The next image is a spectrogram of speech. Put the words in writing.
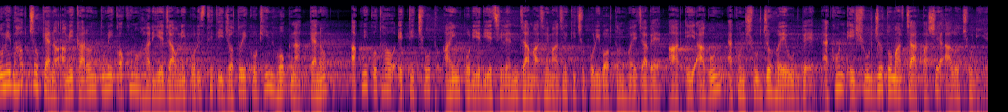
তুমি ভাবছ কেন? আমি কারণ তুমি কখনো হারিয়ে যাওনি। পরিস্থিতি যতই কঠিন হোক না কেন, আপনি কোথাও একটি ছোট আইন পড়িয়ে দিয়েছিলেন যা মাঝে মাঝে কিছু পরিবর্তন হয়ে যাবে। আর এই আগুন এখন সূর্য হয়ে উঠবে। এখন এই সূর্য তোমার চারপাশে আলো ছড়িয়ে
